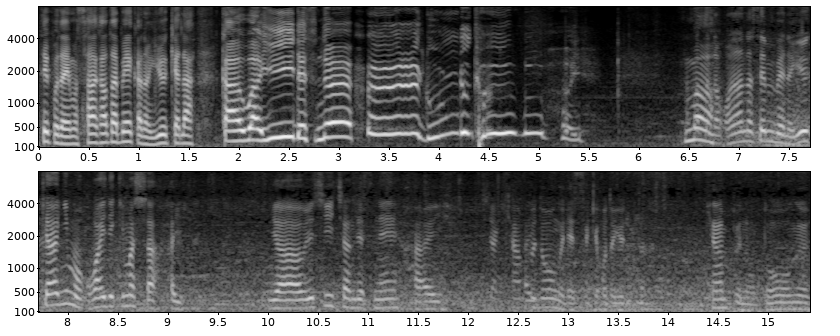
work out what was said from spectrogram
でございます。サーガタベーカのゆるキャラ。かわいいですねえー、どんだけはい。まあ、オランダせんべいのゆるキャラにもお会いできました。はい。いやー、嬉しいちゃんですね。はい。こちら、キャンプ道具です。先ほど言った。キャンプの道具。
